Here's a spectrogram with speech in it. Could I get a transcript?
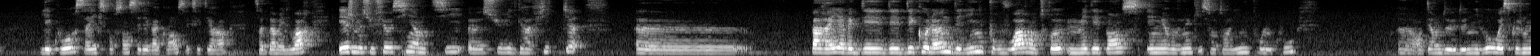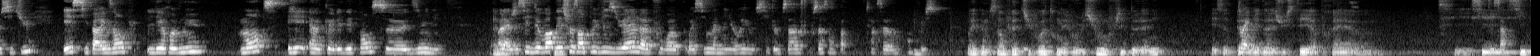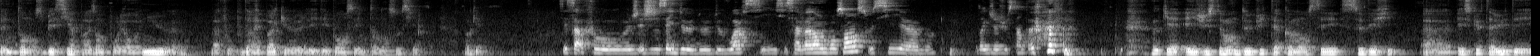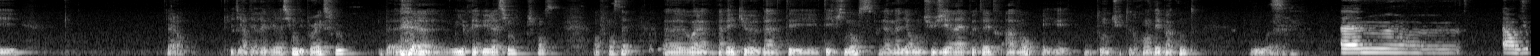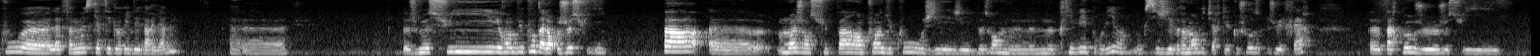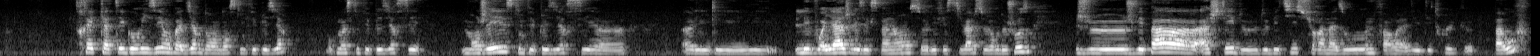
les courses, à X% c'est les vacances, etc. Ça me permet de voir. Et je me suis fait aussi un petit euh, suivi de graphique. pareil, avec des, des, colonnes, des lignes pour voir entre mes dépenses et mes revenus qui sont en ligne pour le coup, en termes de, de niveau, où est-ce que je me situe. Et si par exemple les revenus montent et que les dépenses diminuent. Ah voilà, j'essaye de voir des choses un peu visuelles pour, euh, pour essayer de m'améliorer aussi, comme ça, je trouve ça sympa, de faire ça en plus. Ouais, comme ça, en fait, tu vois ton évolution au fil de l'année, et ça te permet d'ajuster après. Euh, si si, si tu as une tendance baissière, par exemple, pour les revenus, il euh, bah, faudrait pas que les dépenses aient une tendance haussière. Ok. C'est ça, faut... j'essaye de, de, de, voir si, si, ça va dans le bon sens ou si, bon, faudrait que j'ajuste un peu. Ok, et justement, depuis que tu as commencé ce défi, euh, est-ce que tu as eu des. Alors, je vais dire des révélations, des breakthroughs euh, Oui, révélations, je pense, en français. euh, voilà, avec bah, tes, finances, la manière dont tu gérais peut-être avant et dont tu te rendais pas compte euh, Alors du coup, la fameuse catégorie des variables. Je me suis rendu compte, alors je suis pas, moi j'en suis pas à un point du coup où j'ai besoin de me, priver pour vivre. Donc si j'ai vraiment envie de faire quelque chose, je vais le faire. par contre, je, suis très catégorisé, on va dire, dans, ce qui me fait plaisir. Donc moi, ce qui me fait plaisir, c'est manger. Ce qui me fait plaisir, c'est euh, euh, les, voyages, les expériences, les festivals, ce genre de choses. Je ne vais pas acheter de, de, bêtises sur Amazon, enfin voilà, des, des trucs euh, pas ouf.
